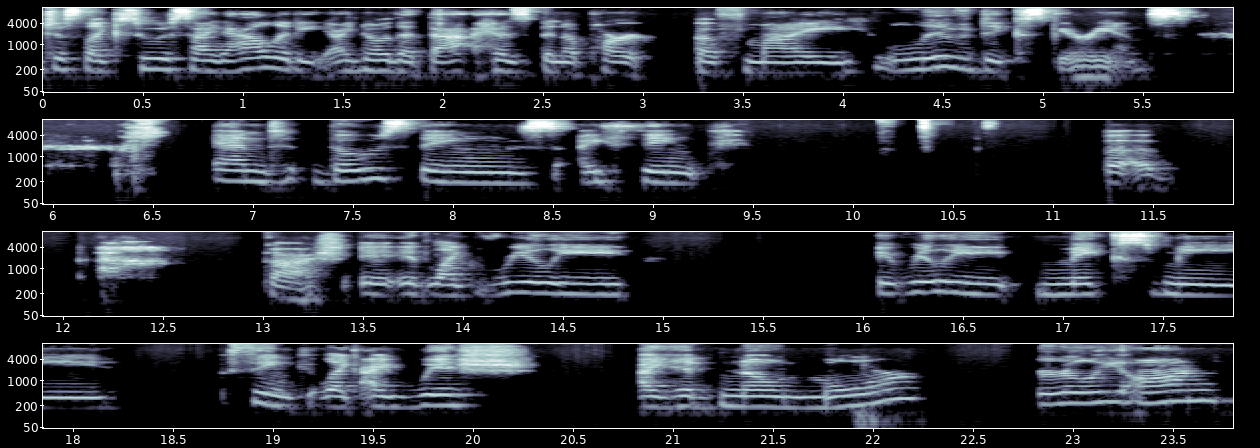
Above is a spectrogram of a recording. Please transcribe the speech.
just like suicidality. I know that that has been a part of my lived experience. And those things i think uh, gosh it, it like really it really makes me think like i wish i had known more early on.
